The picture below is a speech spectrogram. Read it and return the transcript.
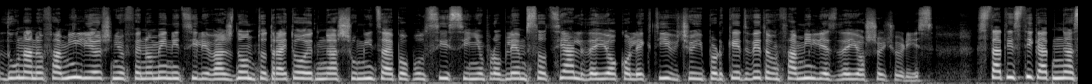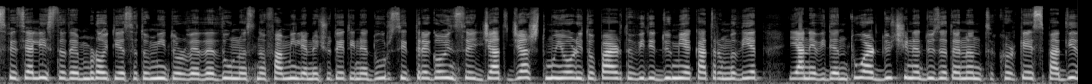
Dhuna në familje është një fenomen i cili vazhdon të trajtohet nga shumica e popullsisë si një problem social dhe jo kolektiv që i përket vetëm familjes dhe jo shoqërisë. Statistikat nga specialistët e mbrojtjes së të miturve dhe dhunës në familje në qytetin e Durrësit tregojnë se gjatë gjashtëmujorit të parë të vitit dy mijë e katërmbëdhjetë Janë evidentuar dyqind e dyzet e nëntë kërkesëpadi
